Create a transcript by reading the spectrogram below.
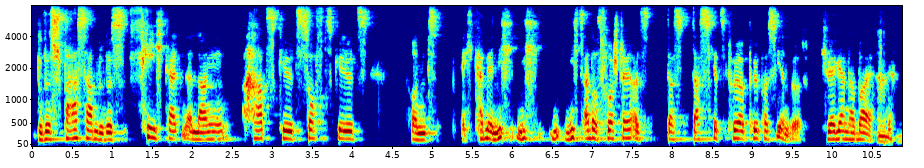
Du wirst Spaß haben, du wirst Fähigkeiten erlangen, Hard Skills, Soft Skills und ich kann mir nicht, nicht, nichts anderes vorstellen, als dass das jetzt peu à peu passieren wird. Ich wäre gern dabei. Mhm.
